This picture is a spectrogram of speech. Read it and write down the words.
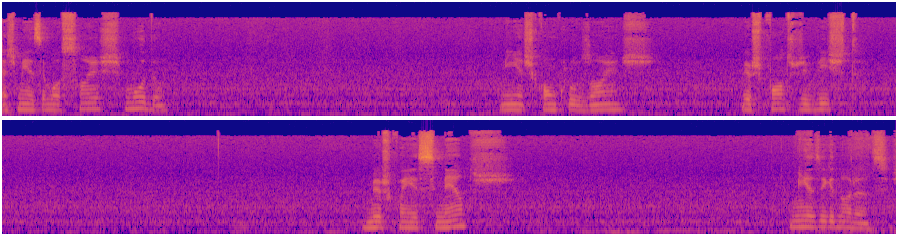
As minhas emoções mudam. Minhas conclusões, meus pontos de vista, meus conhecimentos, minhas ignorâncias.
